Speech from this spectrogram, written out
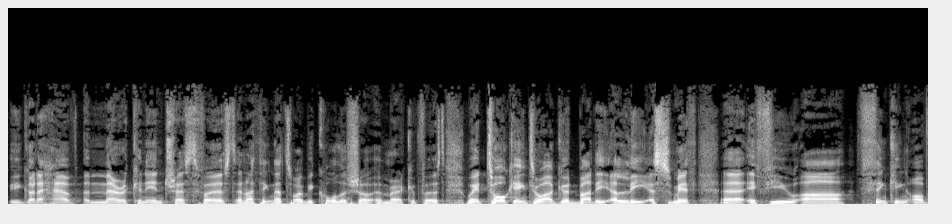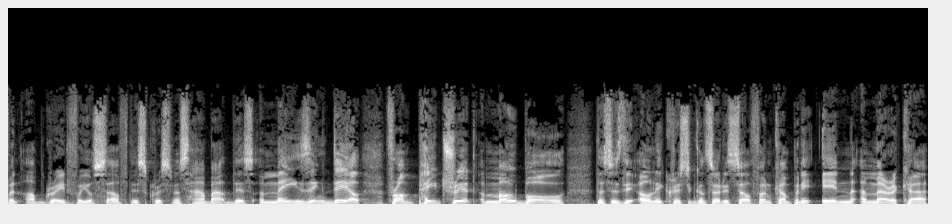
you got to have American interests first. And I think that's why we call the show America First. We're talking to our good buddy Ali Smith. Uh, if you are thinking of an upgrade for yourself this Christmas, how about this amazing deal from Patriot Mobile? This is the only Christian conservative cell phone company in America.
